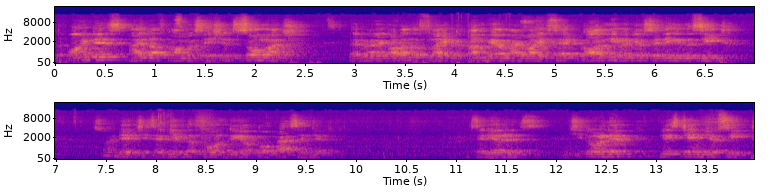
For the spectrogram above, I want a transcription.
The point is, I love conversation so much that when I got on the flight to come here, my wife said, Call me when you're sitting in the seat. So I did. She said, Give the phone to your co passenger. I said, Here it is. And she told him, Please change your seat.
